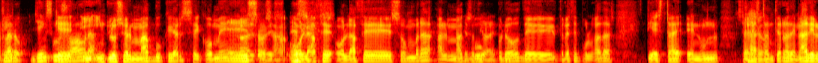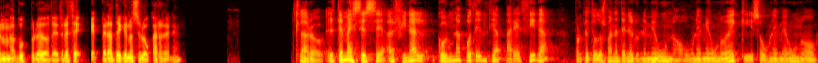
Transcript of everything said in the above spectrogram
Claro, ya incluso que ahora... incluso el MacBook Air se come o, le hace, o le hace sombra al MacBook Pro de 13 pulgadas. Está en un está en tierra de nadie el MacBook Pro de 13. Espérate que no se lo carguen, ¿eh? Claro, el tema es ese. Al final, con una potencia parecida, porque todos van a tener un M1 o un M1X o un M1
